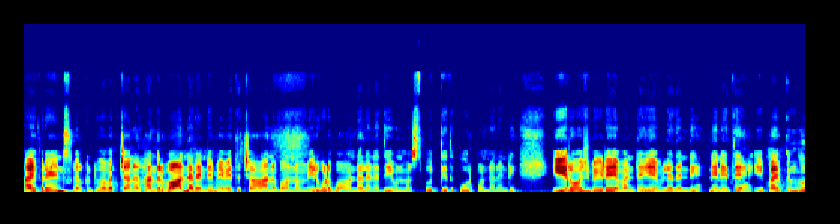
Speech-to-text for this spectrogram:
Hi friends welcome to our channel. అందరు బాగున్నారండి? మేమైతే చాలా బాగున్నాం. మీరు కూడా బాగుండాలని దేవుని మనస్ఫూర్తి అయితే కోరుకుంటున్నానండి. ఈ రోజు వీడియో ఏమంటే ఏం లేదండి. నేనైతే ఈ పైపింగు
